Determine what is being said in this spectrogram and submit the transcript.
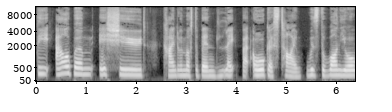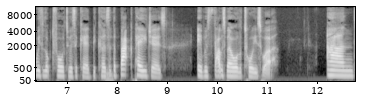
the album issued kind of it must have been late but August time was the one you always looked forward to as a kid because at mm. the back pages it was that was where all the toys were. And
